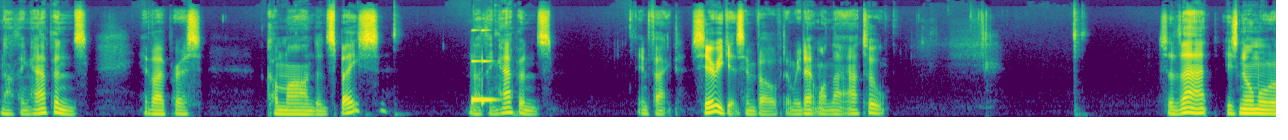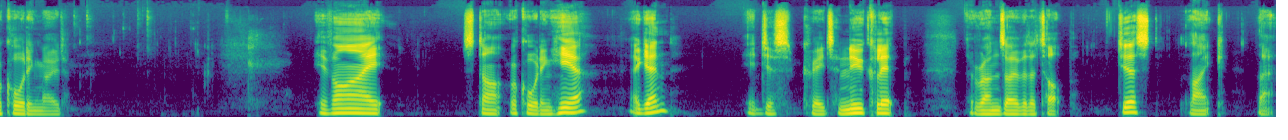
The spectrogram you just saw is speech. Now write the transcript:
nothing happens. If I press Command and Space, nothing happens. In fact, Siri gets involved and we don't want that at all. So that is normal recording mode. If I start recording here again, it just creates a new clip that runs over the top, just like that.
